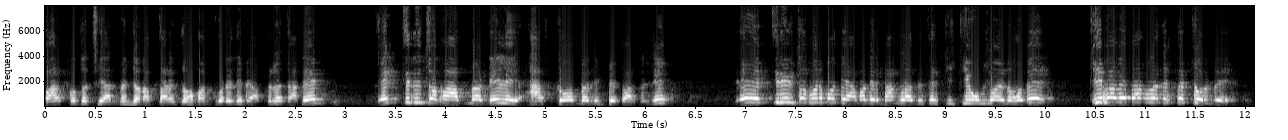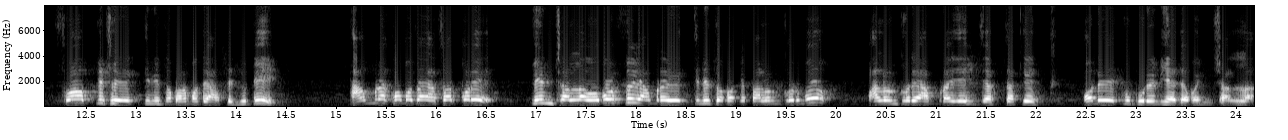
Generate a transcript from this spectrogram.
ভারপ্রাপ্ত চেয়ারম্যান জনাব তারেক রহমান করে দিবে, আপনারা জানেন। একত্রিশ দফা আপনার ডেলি আজকেও আমরা লিখতে পারতেছি। এই একত্রিশ দফার মধ্যে আমাদের বাংলাদেশের কি কি উন্নয়ন হবে, কীভাবে বাংলাদেশটা চলবে সব কিছু একত্রিশ দফার মধ্যে আছে। যদি আমরা ক্ষমতায় আসার পরে ইনশাল্লাহ অবশ্যই আমরা একত্রিশ দফাকে পালন করব। পালন করে আমরা এই দেশটাকে অনেক উপরে নিয়ে যাব ইনশাল্লাহ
